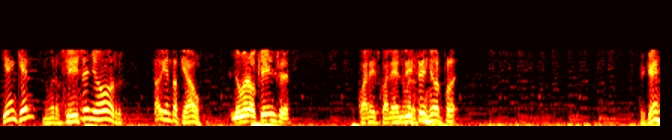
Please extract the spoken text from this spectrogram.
¿Quién, quién? Número Sí, señor. Está bien tateado. Número 15. ¿Cuál es, cuál es el Sí, número? señor. por- ¿Qué qué?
